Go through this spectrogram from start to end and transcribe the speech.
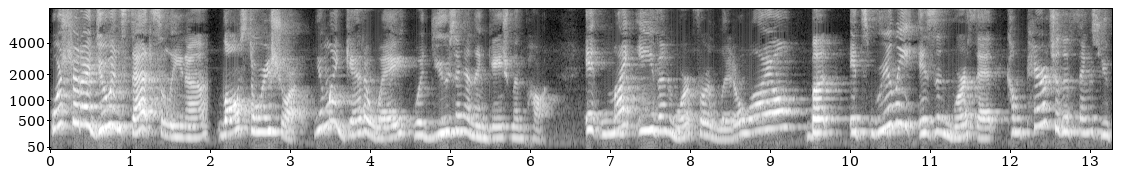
what should I do instead, Salina? Long story short, you might get away with using an engagement pod. It might even work for a little while, but it really isn't worth it compared to the things you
